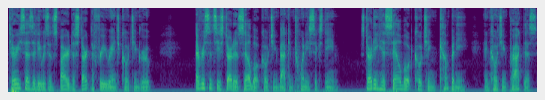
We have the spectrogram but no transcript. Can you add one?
Terry says that he was inspired to start the free range coaching group ever since he started sailboat coaching back in 2016. Starting his sailboat coaching company and coaching practice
